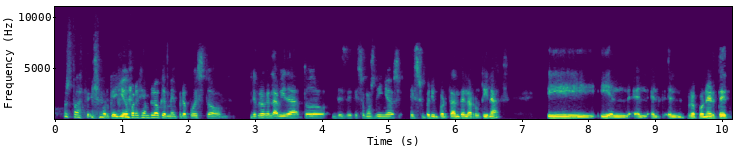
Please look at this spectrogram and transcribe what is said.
no es fácil. porque yo, por ejemplo, que me he propuesto, yo creo que en la vida todo, desde que somos niños, es súper importante las rutinas y, y el, el, el, el, proponerte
